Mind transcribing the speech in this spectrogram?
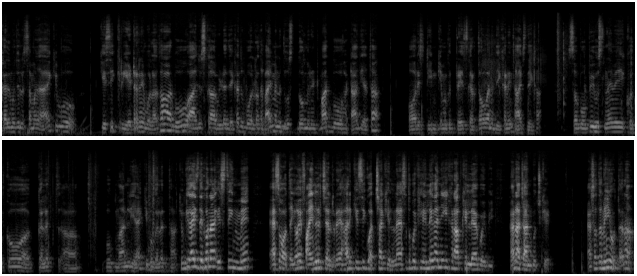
कल मुझे समझ आया कि वो किसी क्रिएटर ने बोला था और वो आज उसका वीडियो देखा तो बोल रहा था, भाई, मैंने दोस्त दो मिनट बाद वो हटा दिया था और इस टीम की मैं खुद प्रेस करता हूँ, मैंने देखा नहीं था, आज देखा। सो वो भी उसने भी खुद को गलत वो मान लिया है कि वो गलत था। क्योंकि गाइस देखो ना, इस टीम में ऐसा होता है कि भाई फाइनल चल रहे हैं, हर किसी को अच्छा खेलना है, ऐसा तो कोई खेलेगा नहीं कि खराब खेल रहा है कोई भी, है ना, जानबूझ के। ऐसा तो नहीं होता ना।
